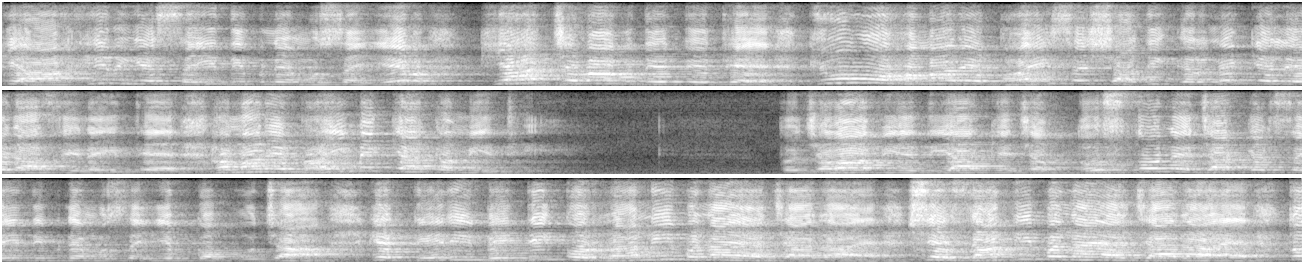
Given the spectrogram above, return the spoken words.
کہ آخر یہ سعید ابن مسیب کیا جواب دیتے تھے؟ کیوں وہ ہمارے بھائی سے شادی کرنے کے لیے راضی نہیں تھے؟ ہمارے بھائی بھائی میں کیا کمی تھی؟ تو جواب یہ دیا کہ جب دوستوں نے جا کر سعید ابن مسیب کو پوچھا کہ تیری بیٹی کو رانی بنایا جا رہا ہے، شہزادی بنایا جا رہا ہے، تو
